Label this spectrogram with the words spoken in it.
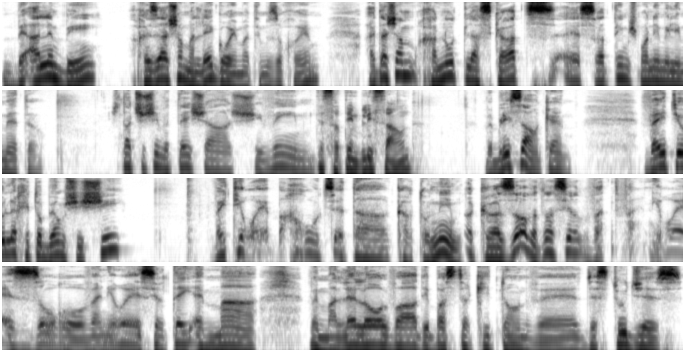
באלנבי, אחרי זה היה שם לגו, אם אתם זוכרים. הייתה שם חנות להשכרת אה, סרטים 80 מילימטר. שנת 69, 70, זה סרטים בלי סאונד. ובלי סאונד, כן. והייתי הולך איתו ביום שישי, והייתי רואה בחוץ את הקרטונים, הכרזות, ואתה ו- ואני רואה זורו, ואני רואה סרטי אימה, ולורל והארדי, בסטר קיטון, ו-The Stooges,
